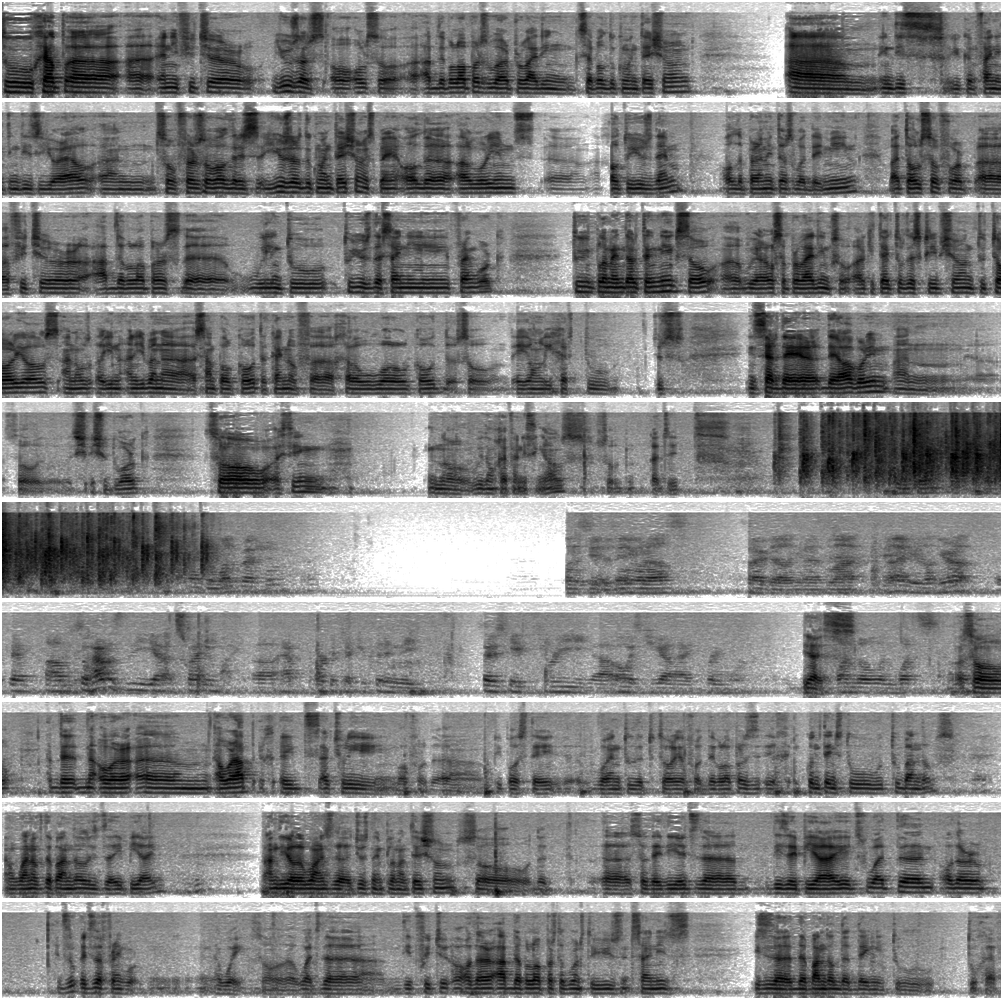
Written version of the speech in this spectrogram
to help uh, uh, any future users or also uh, app developers who are providing several documentation. Um, in this, you can find it in this URL. And so first of all, there is user documentation explaining all the algorithms, uh, how to use them, all the parameters, what they mean, but also for uh, future app developers willing to, to use the CyNI framework to implement their techniques. So uh, we are also providing so architecture description, tutorials, and, also, and even a sample code, a kind of uh, hello world code. So they only have to just insert their, their algorithm, and uh, so it, sh it should work. So I think, no, we don't have anything else. So that's it. Sorry, Bill, you know, you're lo you're up. Okay. Um so how does the uh, CyNI Cytoscape 3 uh, OSGI framework? Yes. And what's? what's So the, our, um, our app, it's actually, well, for the people stay, going to the tutorial for developers, it contains two, two bundles. And one of the bundle is the API, and the other one is the, just the implementation. So that, uh, so the idea is that this API, it's what the other, it's, it's the framework in a way. So uh, what the, the future, other app developers that wants to use Sign is, is the, the bundle that they need to, to have.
